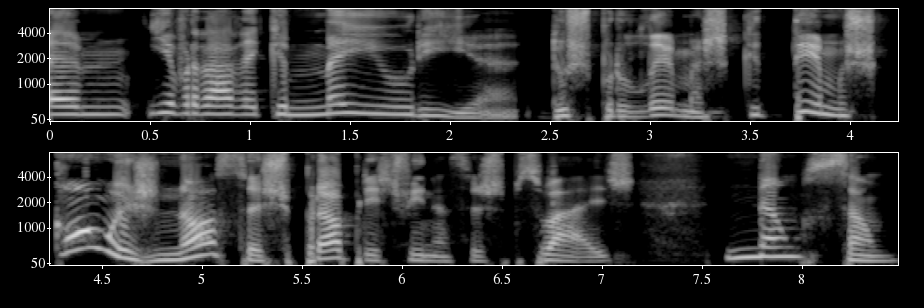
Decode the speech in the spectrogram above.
Um, e a verdade é que a maioria dos problemas que temos com as nossas próprias finanças pessoais não são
